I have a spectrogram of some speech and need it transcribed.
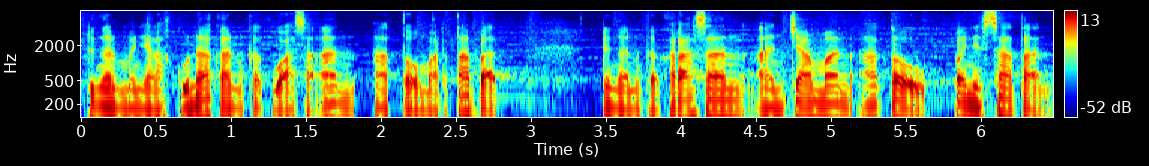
dengan menyalahgunakan kekuasaan atau martabat, dengan kekerasan, ancaman, atau penyesatan,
